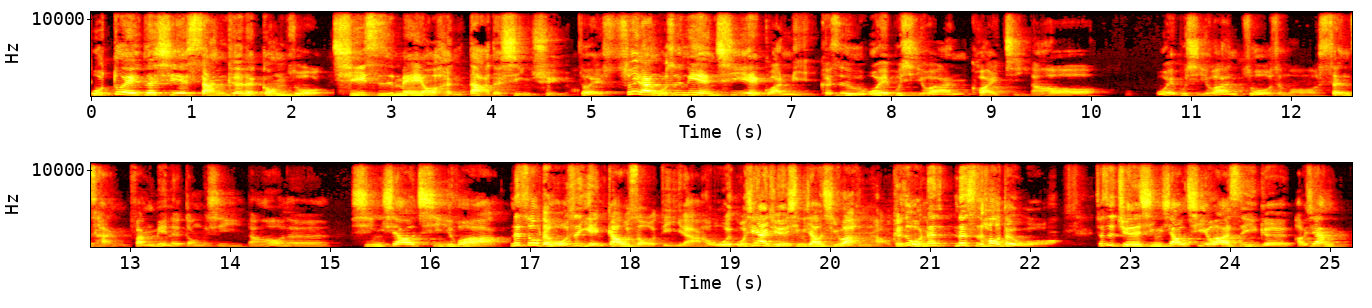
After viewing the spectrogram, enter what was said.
我对这些商科的工作其实没有很大的兴趣。对，虽然我是念企业管理，可是我也不喜欢会计，然后。我也不喜欢做什么生产方面的东西，然后呢，行销企划，那时候的我是眼高手低啦。我我现在觉得行销企划很好，可是我那那时候的我，就是觉得行销企划是一个好像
